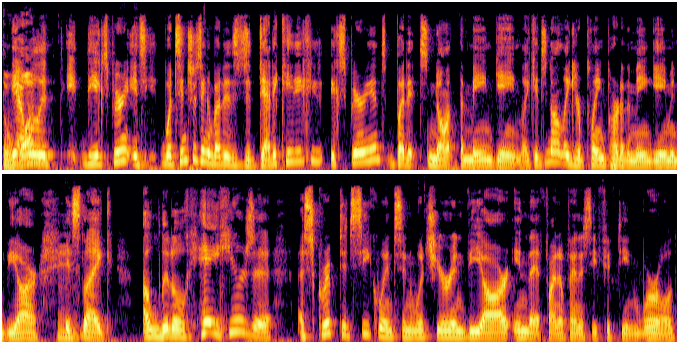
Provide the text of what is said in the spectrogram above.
The Yeah, one, well, it, it, the experience. It's what's interesting about it is it's a dedicated experience, but it's not the main game. Like it's not like you're playing part of the main game in VR. Hmm. It's like a little. Hey, here's a a scripted sequence in which you're in VR in the Final Fantasy 15 world.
